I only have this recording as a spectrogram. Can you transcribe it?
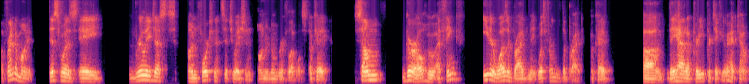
a friend of mine this was a really just unfortunate situation on a number of levels okay? Some girl who i think either was a bridesmaid was friends with the bride okay um they had a pretty particular headcount.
